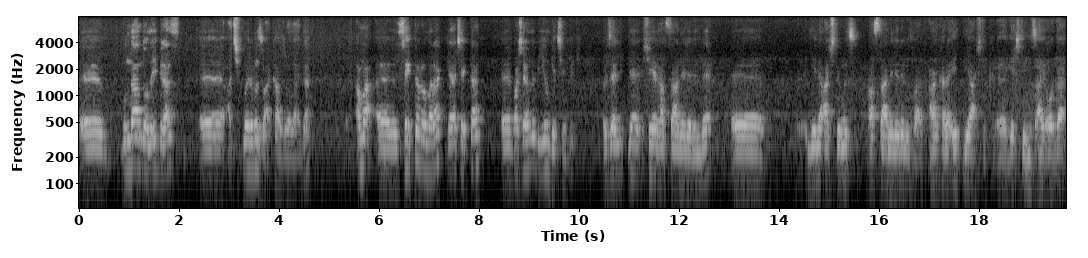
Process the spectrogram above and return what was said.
E, bundan dolayı biraz e, açıklarımız var kadrolarda. Ama e, sektör olarak gerçekten e, başarılı bir yıl geçirdik. Özellikle şehir hastanelerinde e, yeni açtığımız hastanelerimiz var. Ankara Etli'yi açtık e, geçtiğimiz ay. Orada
